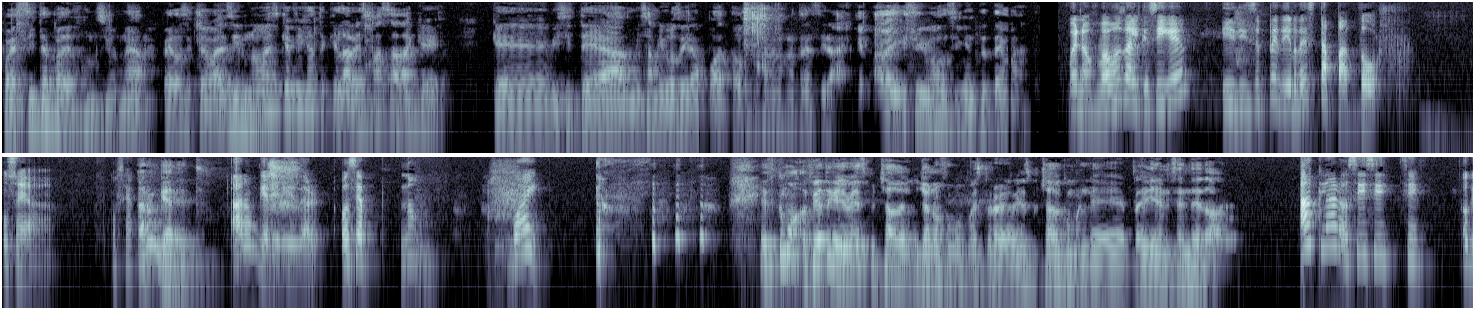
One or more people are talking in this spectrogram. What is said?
pues sí te puede funcionar. Pero si te voy a decir, no, es que fíjate que la vez pasada que, que visité a mis amigos de Irapuato, pues a lo mejor te van a decir, ay, qué padrísimo, siguiente tema. Bueno, vamos al que sigue. Y dice pedir destapador. O sea, o sea, I don't get it. I don't get it either. O sea, no. Why? Es como, fíjate que yo había escuchado, yo no fumo pues, pero había escuchado como el de pedir encendedor. Ah, claro, sí, sí, sí. Ok,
